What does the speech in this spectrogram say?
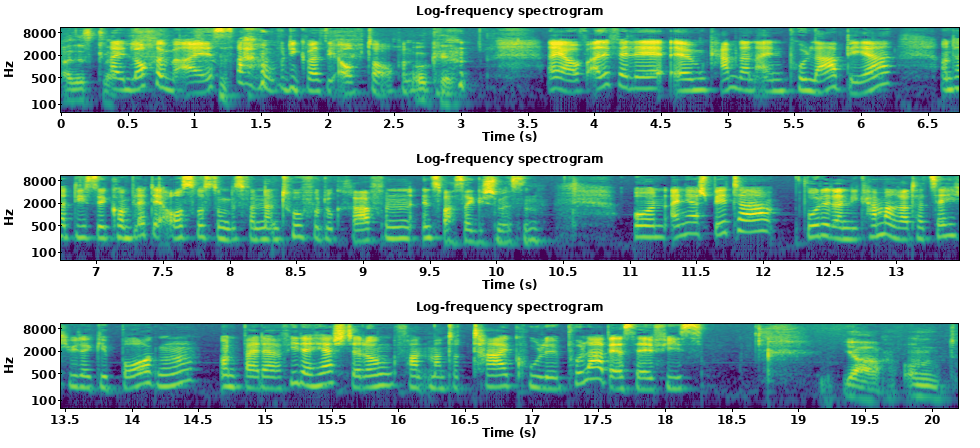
Alles klar. Ein Loch im Eis, wo die quasi auftauchen. Okay. Naja, auf alle Fälle ähm, kam dann ein Polarbär und hat diese komplette Ausrüstung des Naturfotografen ins Wasser geschmissen. Und ein Jahr später wurde dann die Kamera tatsächlich wieder geborgen und bei der Wiederherstellung fand man total coole Polarbär-Selfies. Ja, und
